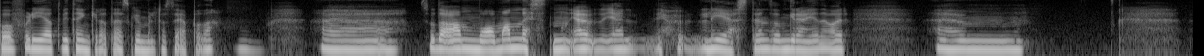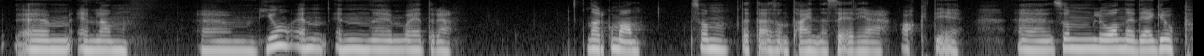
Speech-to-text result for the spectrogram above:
på fordi at vi tenker at det er skummelt å se på det. Eh, så da må man nesten jeg, jeg, jeg leste en sånn greie, det var um, um, En eller annen um, Jo, en, en eh, Hva heter det? Narkoman. Som Dette er sånn tegneserieaktig eh, Som lå nedi ei grop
